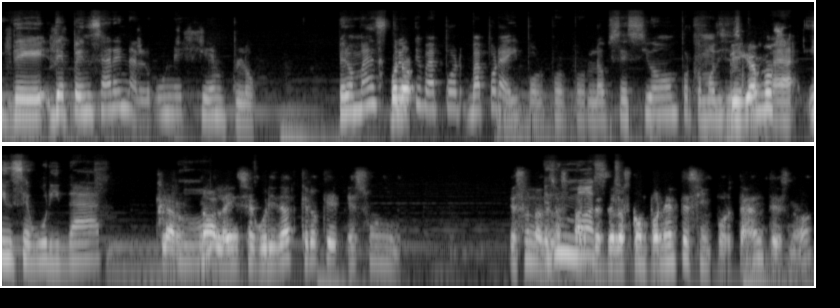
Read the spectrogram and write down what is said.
de, pensar en algún ejemplo. Pero más creo que va por, va por ahí, por, por, la obsesión, por como dices, por la inseguridad. Claro, ¿no? la inseguridad creo que es un es una de las partes, de los componentes importantes, ¿no?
